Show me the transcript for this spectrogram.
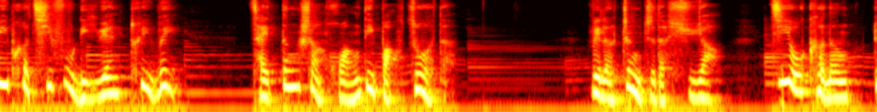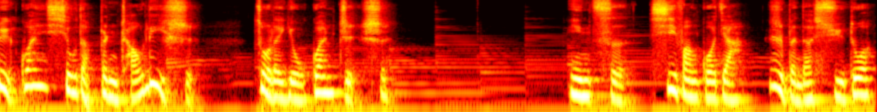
逼迫其父李渊退位，才登上皇帝宝座的。为了政治的需要，极有可能对官修的本朝历史做了有关指示。因此，西方国家、日本的许多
